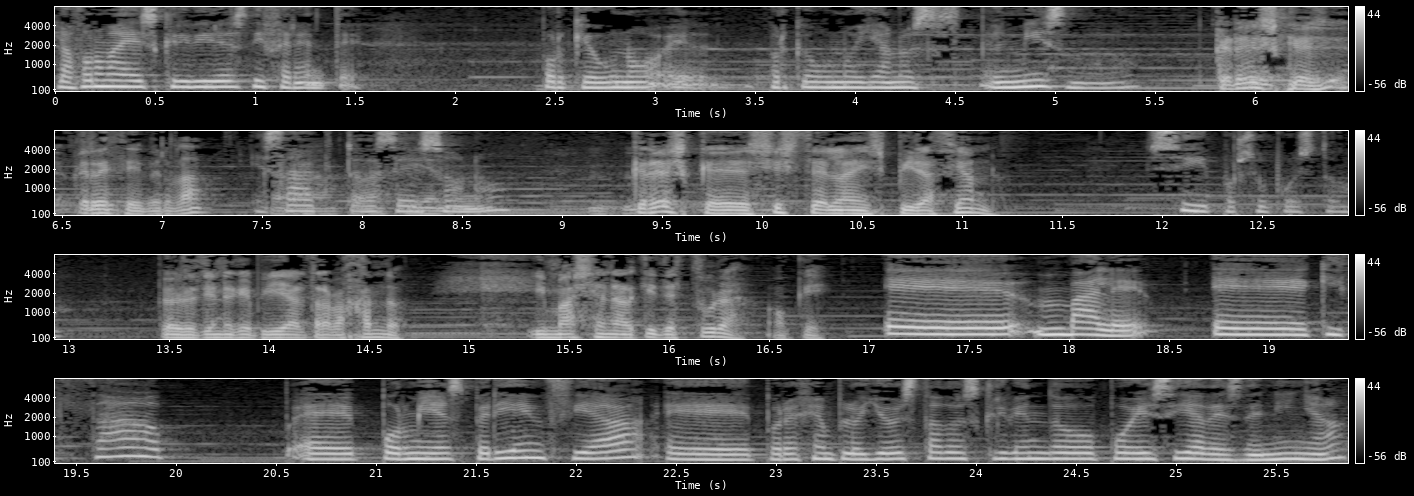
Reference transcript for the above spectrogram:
la forma de escribir es diferente porque uno eh, porque uno ya no es el mismo no ¿Crees que, Crece, ¿verdad? exacto Cada- cada es quien. eso no ¿Crees que existe la inspiración? sí por supuesto Pero te tiene que pillar trabajando. ¿Y más en arquitectura o qué? Eh, vale, eh, quizá eh, por mi experiencia, eh, por ejemplo, yo he estado escribiendo poesía desde niña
